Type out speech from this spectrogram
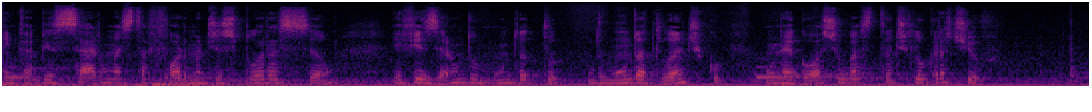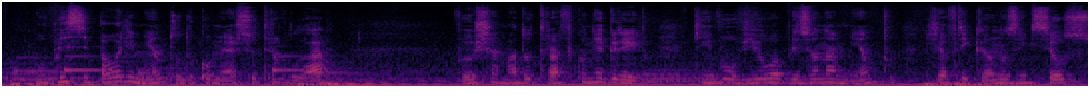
encabeçaram esta forma de exploração e fizeram do mundo, do mundo atlântico um negócio bastante lucrativo. O principal alimento do comércio triangular foi o chamado tráfico negreiro, que envolvia o aprisionamento de africanos em seus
